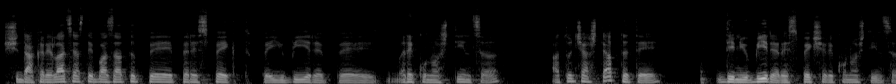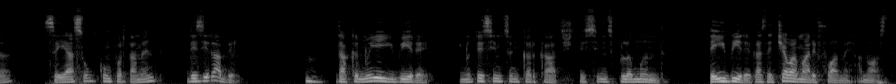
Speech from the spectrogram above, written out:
Și dacă relația asta e bazată pe, pe respect, pe iubire, pe recunoștință, atunci așteaptă-te din iubire, respect și recunoștință, să iasă un comportament dezirabil. Mm. Dacă nu e iubire și nu te simți încărcat și te simți flămând de iubire, că asta e cea mai mare foame a noastră,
